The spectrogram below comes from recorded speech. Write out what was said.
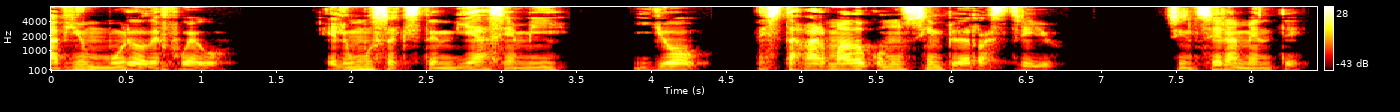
Había un muro de fuego. El humo se extendía hacia mí y yo estaba armado con un simple rastrillo. Sinceramente,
